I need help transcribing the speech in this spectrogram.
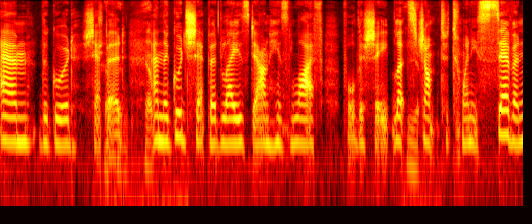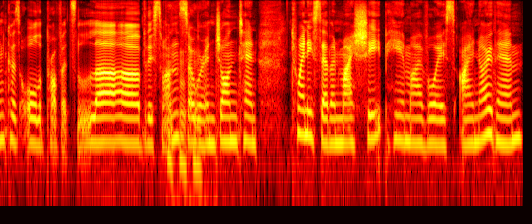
am the good shepherd, Shepherd, yep. and the good shepherd lays down his life for the sheep. Let's Yep. jump to 27 because all the prophets love this one. so we're in John 10 27. My sheep hear my voice, I know them,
